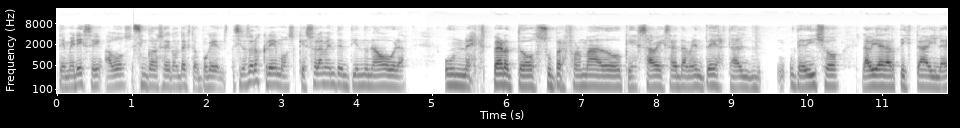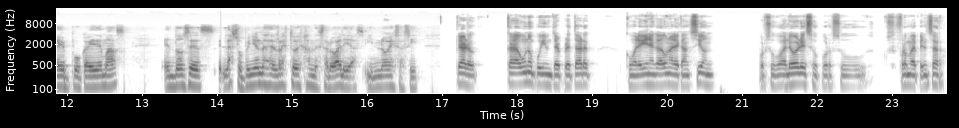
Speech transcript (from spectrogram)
te merece a vos sin conocer el contexto. Porque si nosotros creemos que solamente entiende una obra un experto súper formado que sabe exactamente hasta el dedillo la vida del artista y la época y demás, entonces las opiniones del resto dejan de ser válidas y no es así. Claro, cada uno puede interpretar como le viene a cada una la canción, por sus valores o por su forma de pensar.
